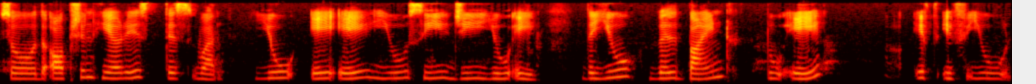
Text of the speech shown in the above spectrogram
so the option here is this one UAA, UCG, The U will bind to A if if you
